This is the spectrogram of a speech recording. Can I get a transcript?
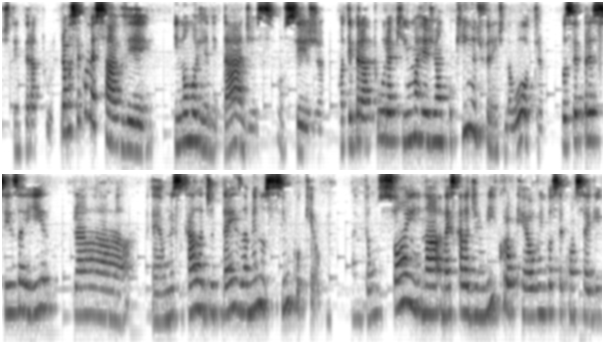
de temperatura. Para você começar a ver inhomogeneidades, ou seja, uma temperatura aqui em uma região um pouquinho diferente da outra, você precisa ir para é, uma escala de 10 a menos 5 Kelvin. Então, só em, na, na escala de micro Kelvin você consegue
